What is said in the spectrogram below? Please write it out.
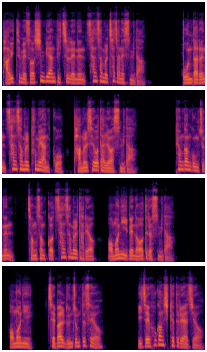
바위 틈에서 신비한 빛을 내는 산삼을 찾아냈습니다. 온달은 산삼을 품에 안고 밤을 새워 달려왔습니다. 평강공주는 정성껏 산삼을 다려 어머니 입에 넣어드렸습니다. 어머니, 제발 눈 좀 뜨세요. 이제 호강시켜드려야지요.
